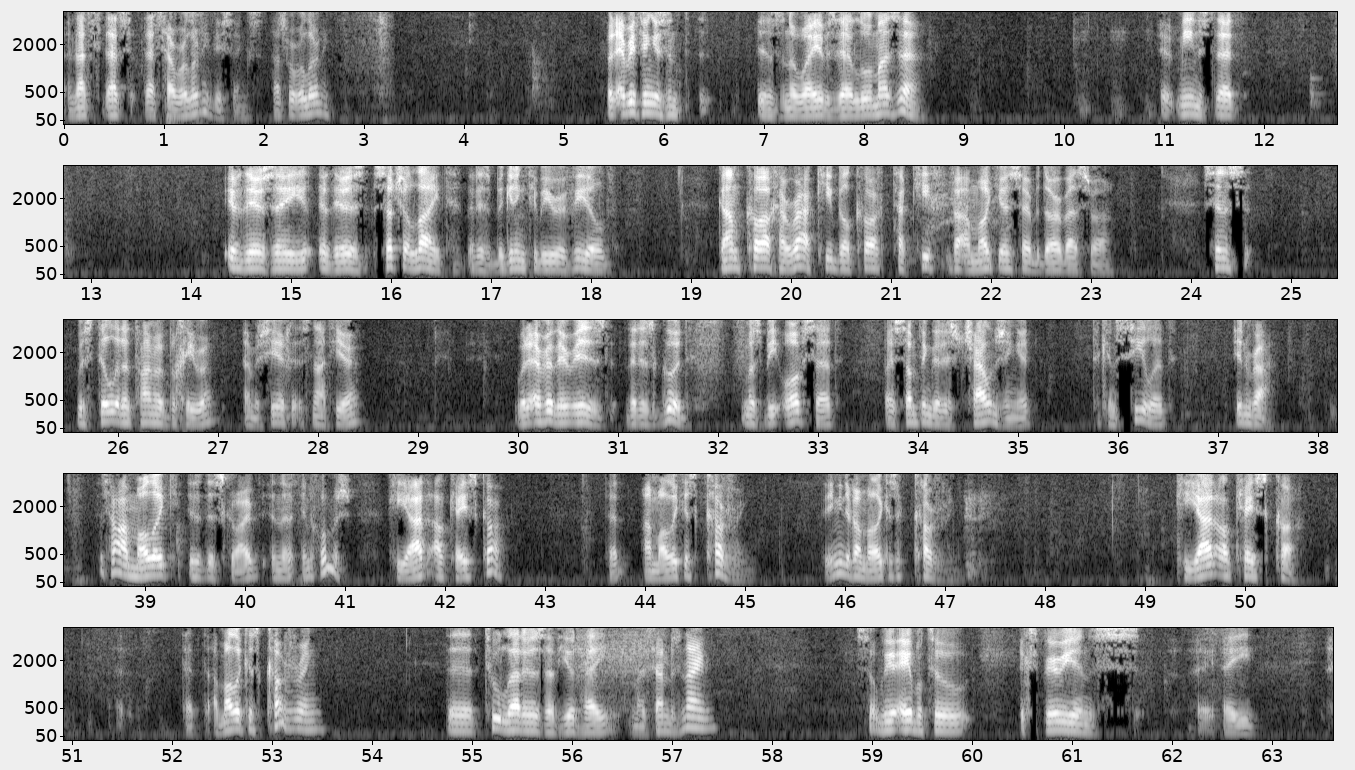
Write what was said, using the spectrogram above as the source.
And that's, that's, that's how we're learning these things. That's what we're learning. But everything is in, is in a way of zelu mazeh. It means that if there's a if there's such a light that is beginning to be revealed, gam koach hara koach takif va'amok yoser b'dor basra. Since we're still at a time of Bechira, and Mashiach is not here, whatever there is that is good must be offset by something that is challenging it to conceal it in Ra. This is how Amalek is described in the in Chumash. Kiyad al Ka. That Amalek is covering. The meaning of Amalek is a covering. Kiyad al Ka. That Amalek is covering the two letters of Yud Hey, my son's name. So we are able to experience a, a,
